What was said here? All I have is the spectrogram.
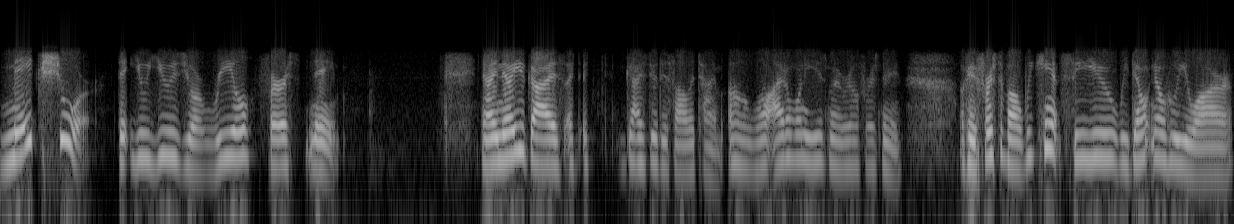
make sure that you use your real first name. Now, I know you guys, I, guys do this all the time. Oh, well, I don't want to use my real first name. Okay, first of all, we can't see you. We don't know who you are.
